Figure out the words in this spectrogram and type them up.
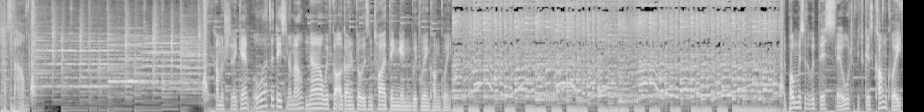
test that out. How much did I get? Oh, that's a decent amount. Now we've got to go and fill this entire thing in with green concrete. The problem is with this build is because concrete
